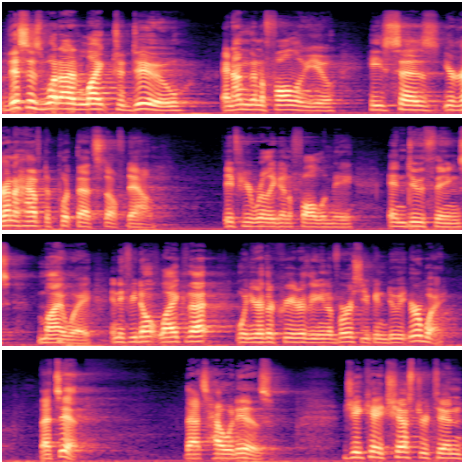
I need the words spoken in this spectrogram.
this is what I'd like to do, and I'm going to follow you, he says, you're going to have to put that stuff down if you're really going to follow me and do things my way. And if you don't like that, when you're the creator of the universe, you can do it your way. That's it. That's how it is. G.K. Chesterton,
